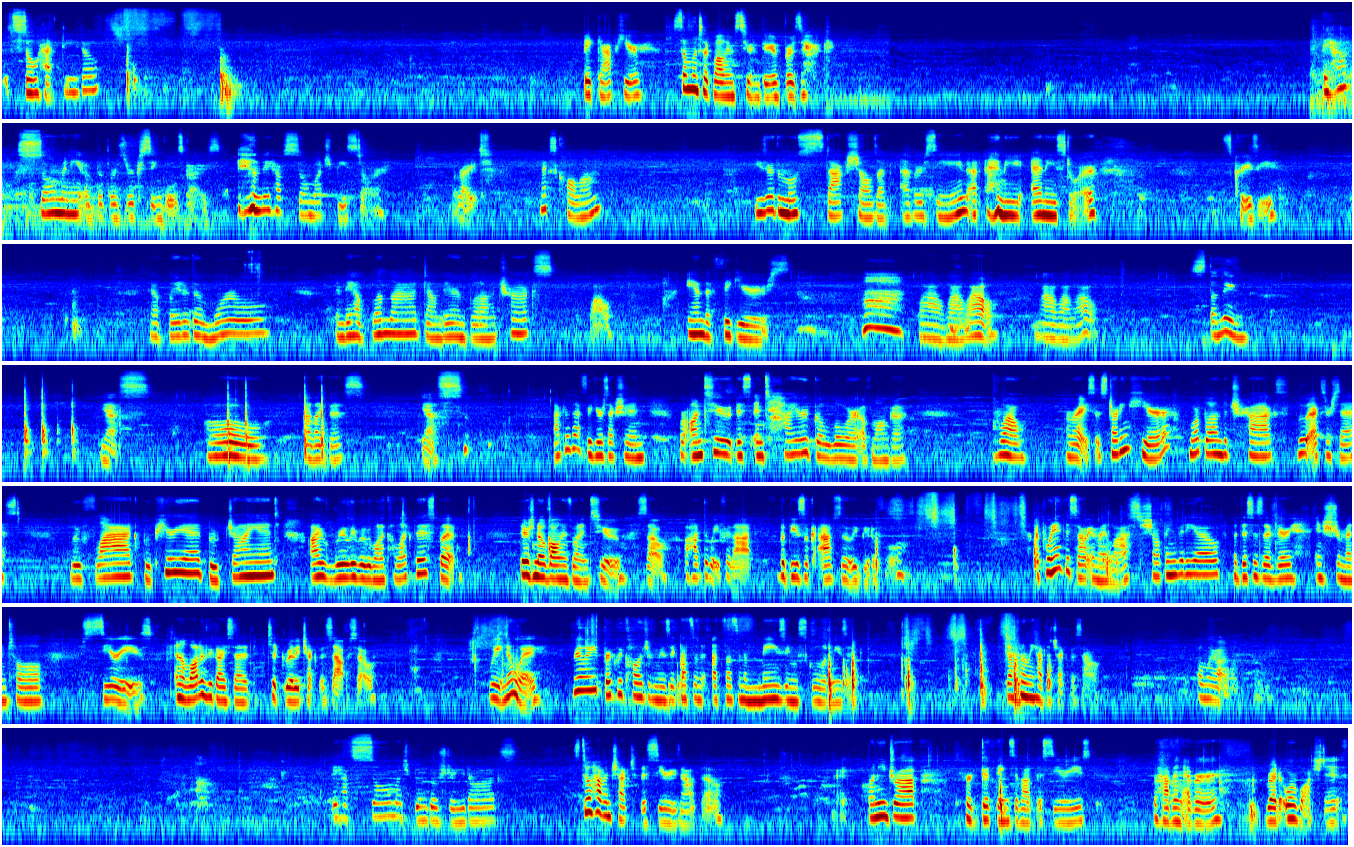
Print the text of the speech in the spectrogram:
It's so hefty though. Big gap here. Someone took volumes 2 and 3 of Berserk. They have so many of the Berserk singles, guys. And they have so much Beastars. Right. Next column. These are the most stacked shelves I've ever seen at any any store. It's crazy. They have Blade of the Immortal, and they have Blood Lad down there and Blood on the Tracks. Wow. And the figures. wow, wow, wow. Wow, wow, wow. Stunning. Yes. Oh, I like this. Yes. After that figure section, we're on to this entire galore of manga. Wow. Alright, so starting here, more blood on the tracks, Blue Exorcist, Blue Flag, Blue Period, Blue Giant. I really, really want to collect this, but there's no volumes 1 and 2, so I'll have to wait for that. But these look absolutely beautiful. I pointed this out in my last shopping video, but this is a very instrumental series. And a lot of you guys said to really check this out, so. Wait, no way. Really? Berklee College of Music, that's an, that's an amazing school of music. Definitely have to check this out. Oh my god. They have so much Bungo Stray Dogs. Still haven't checked this series out though. Alright, Bunny Drop. Heard good things about this series, haven't ever read or watched it.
